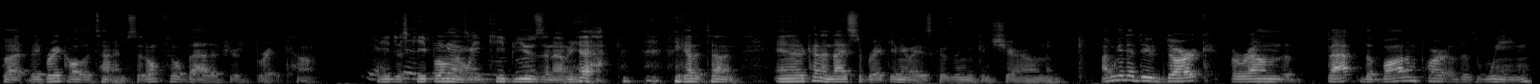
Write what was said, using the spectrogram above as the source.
but they break all the time. So don't feel bad if yours break, huh? Yeah. you just keep them and we keep using them. Yeah, we got a ton, and they're kind of nice to break anyways, because then you can share them. And I'm gonna do dark around the back, the bottom part of his wing,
